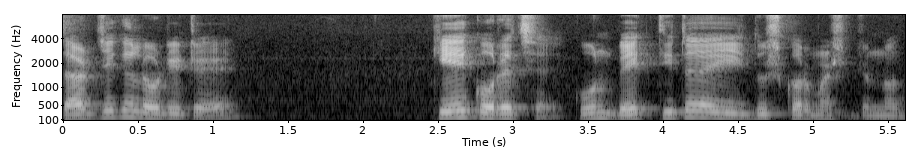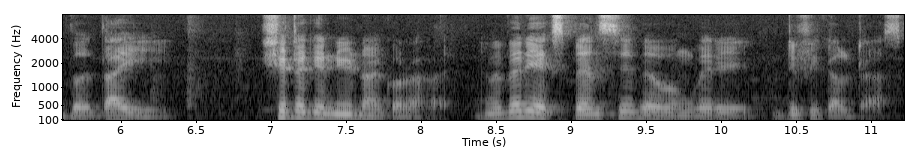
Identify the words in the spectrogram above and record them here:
সার্জিক্যাল অডিটে কে করেছে, কোন ব্যক্তিটা এই দুষ্কর্মের জন্য দায়ী, সেটাকে নির্ণয় করা হয়। ভেরি এক্সপেন্সিভ এবং ভেরি ডিফিকাল্ট টাস্ক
